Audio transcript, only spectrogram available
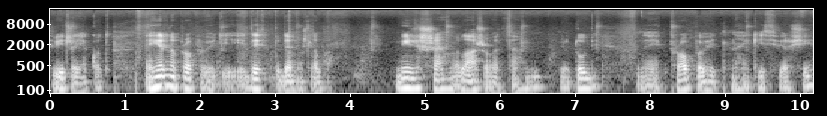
свіже, як от гірна проповіді, і десь буде можливо більше вилажуватися в Ютубі, як проповідь на якісь вірші.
